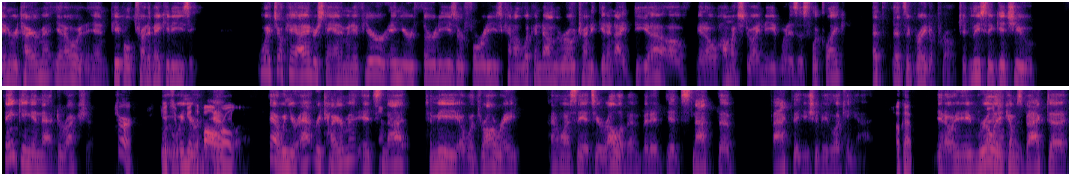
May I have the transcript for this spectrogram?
in retirement, you know, and, and people try to make it easy. Which, okay, I understand. I mean, if you're in your 30s or 40s, kind of looking down the road, trying to get an idea of, you know, how much do I need? What does this look like? That's that's a great approach. At least it gets you thinking in that direction. Sure. Gets you, when get the ball at, rolling. Yeah, when you're at retirement, it's yeah. not to me a withdrawal rate. I don't want to say it's irrelevant, but it, it's not the fact that you should be looking at. Okay. You know, it, it really comes back to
